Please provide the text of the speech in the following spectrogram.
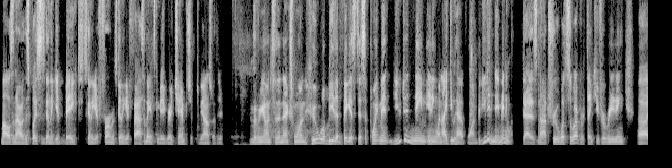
miles an hour this place is going to get baked it's going to get firm it's going to get fast i think it's going to be a great championship to be honest with you Moving on to the next one. Who will be the biggest disappointment? You didn't name anyone. I do have one, but you didn't name anyone. that is not true whatsoever thank you for reading uh, i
